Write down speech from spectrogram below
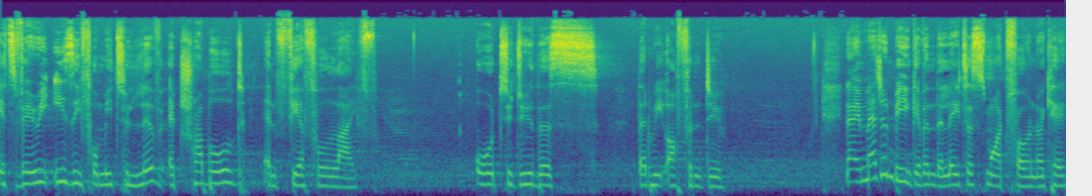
it's very easy for me to live a troubled and fearful life or to do this that we often do. Now imagine being given the latest smartphone, okay?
